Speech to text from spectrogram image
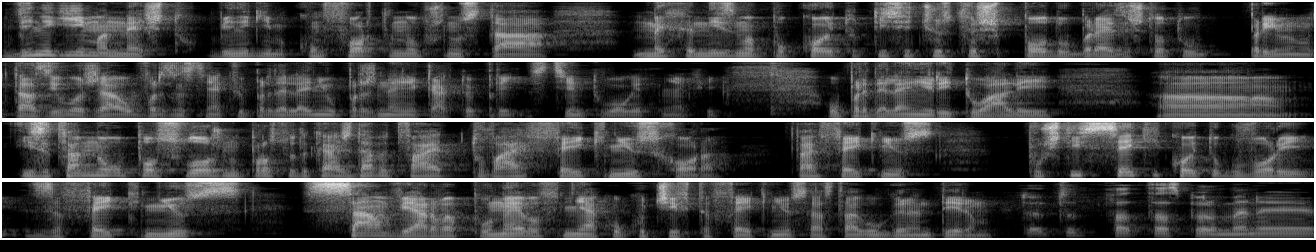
Винаги има нещо. Винаги има комфорта на общността, механизма по който ти се чувстваш по-добре, защото примерно тази лъжа е обвързана с някакви определени упражнения, както е при сциентологията, някакви определени ритуали. А, и затова е много по-сложно просто да кажеш, да бе, това е, това е фейк нюс, хора. Това е фейк нюс. Почти всеки, който говори за фейк нюс, сам вярва поне в няколко чифта фейк нюс. Аз това го гарантирам. Това, това, това, според мен е...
